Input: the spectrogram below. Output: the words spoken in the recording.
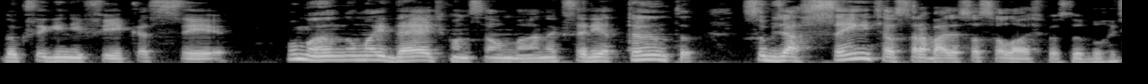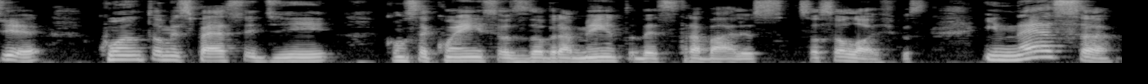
do que significa ser humano, uma ideia de condição humana que seria tanto subjacente aos trabalhos sociológicos do Bourdieu, quanto uma espécie de consequência ou desdobramento desses trabalhos sociológicos. E nessa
